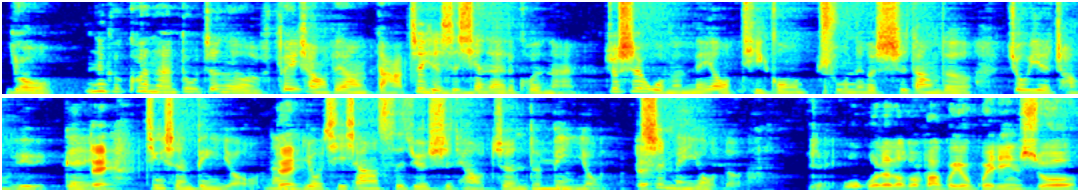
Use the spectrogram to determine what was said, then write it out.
有那个困难度真的非常非常大，这也是嗯。现在的困难，就是我们没有提供出那个适当的就业场域给精神病友，那尤其像思觉失调症的病友、对。是没有的。我国的劳动法规有规定说，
